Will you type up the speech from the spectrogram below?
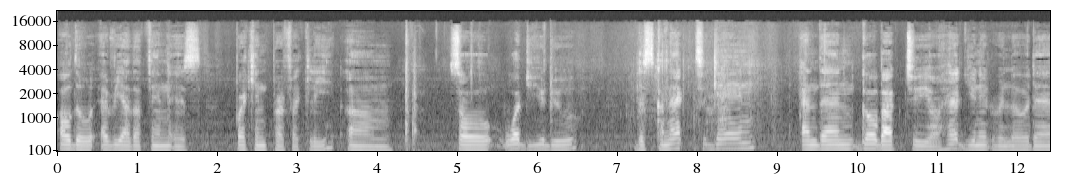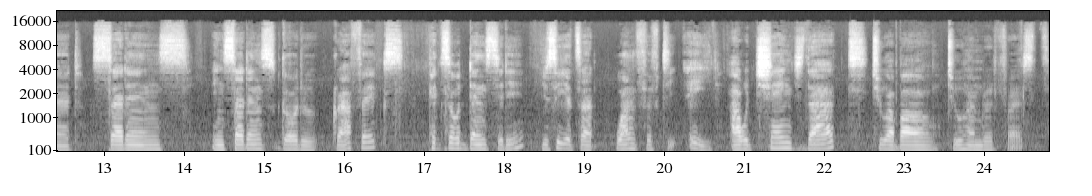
although every other thing is working perfectly. Um, so what do you do? Disconnect again and then go back to your head unit reloaded. Settings. In settings go to graphics. Pixel density. You see it's at 158 I would change that to about 200 first.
